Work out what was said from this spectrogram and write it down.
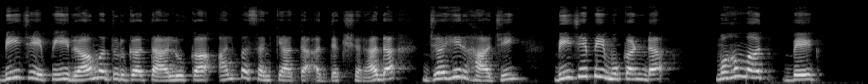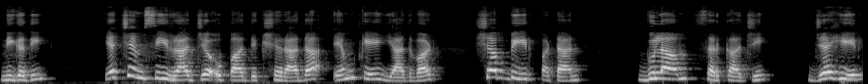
ಬಿಜೆಪಿ ರಾಮದುರ್ಗ ತಾಲೂಕಾ ಅಲ್ಪಸಂಖ್ಯಾತ ಅಧ್ಯಕ್ಷರಾದ ಜಹೀರ್ ಹಾಜಿ, ಬಿಜೆಪಿ ಮುಖಂಡ ಮೊಹಮ್ಮದ್ ಬೇಗ್ ನಿಗದಿ ಎಚ್ಎಂಸಿ ರಾಜ್ಯ ಉಪಾಧ್ಯಕ್ಷರಾದ ಎಂಕೆ ಯಾದವಾಡ್, ಶಬ್ಬೀರ್ ಪಠಾನ್ ಗುಲಾಂ ಸರ್ಕಾಜಿ, ಜಹೀರ್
